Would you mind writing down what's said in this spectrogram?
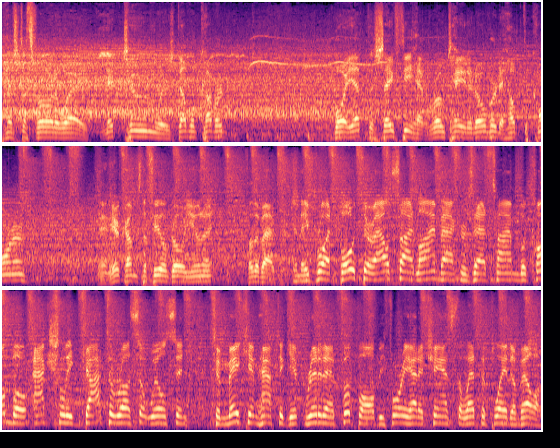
Has to throw it away. Nick Toon was double covered. Boyett, the safety, had rotated over to help the corner. And here comes the field goal unit for the Badgers. And they brought both their outside linebackers that time. Lokombo actually got to Russell Wilson to make him have to get rid of that football before he had a chance to let the play develop.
